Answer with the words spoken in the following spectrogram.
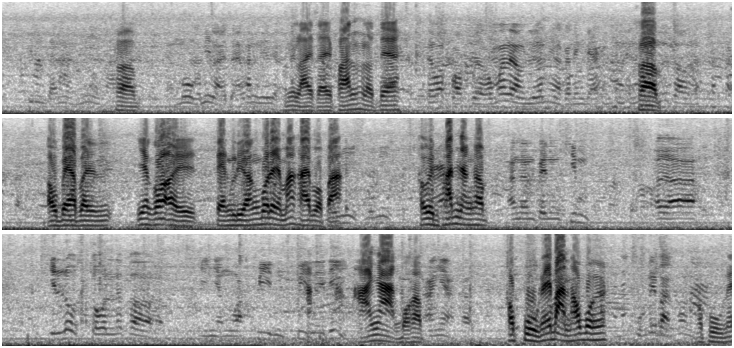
สกิมสันแบบนี้ครับแตงโมก็มีหลายสายพันธุ์นี่แหละมีหลายสายพันธุ์แล้วแต่ แต่ว่าปอกเปลือกออกมาแล้วเนื้อเนี่ยก็แดงๆครับ เอาแบบไปยังก็ไอแตงเหลืองบ่ได้มาขายบ่ปะนี่นี่เขาเป็นพันธุ์หยังครับอั นนั้นเป็นคิมเอ่อกินโลสโตนแล้วก็กินอย่างวะปีนปีนเลดี้หายากบ่ครับ อันเนี้ยครับเขาปลูกในบ้านเขาบ่เหรอปลูกในบ้านเขาเขาปลูกใน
